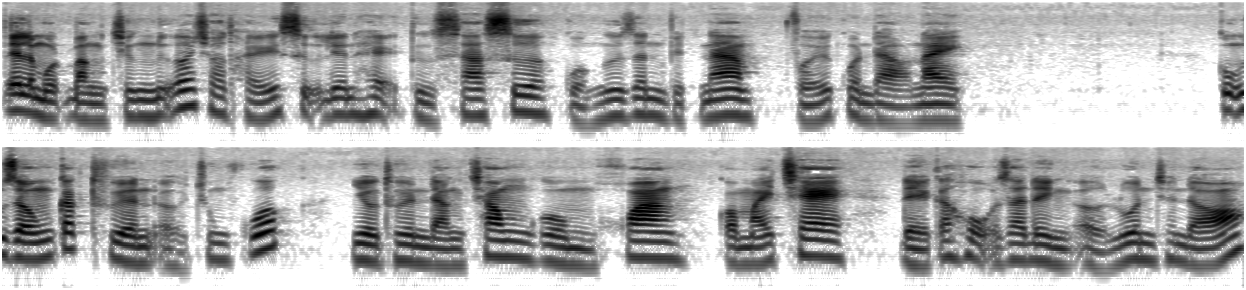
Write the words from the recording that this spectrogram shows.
Đây là một bằng chứng nữa cho thấy sự liên hệ từ xa xưa của ngư dân Việt Nam với quần đảo này. Cũng giống các thuyền ở Trung Quốc, nhiều thuyền đằng trong gồm khoang có mái che để các hộ gia đình ở luôn trên đó.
